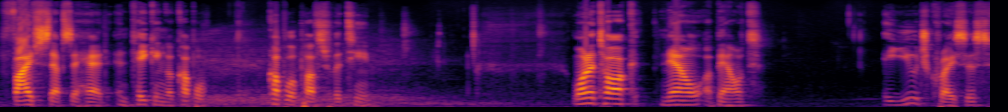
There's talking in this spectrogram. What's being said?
five steps ahead and taking a couple couple of puffs for the team. Want to talk now about a huge crisis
